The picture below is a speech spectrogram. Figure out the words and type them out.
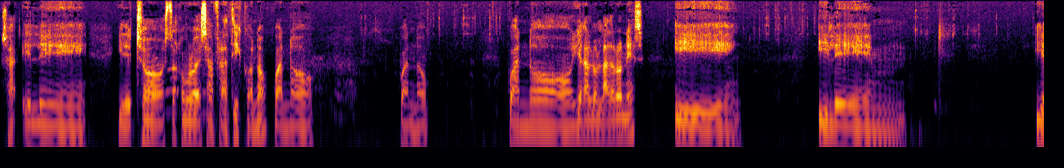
O sea, el y de hecho esto es como lo de San Francisco, ¿no? Cuando cuando cuando llegan los ladrones y y le y,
